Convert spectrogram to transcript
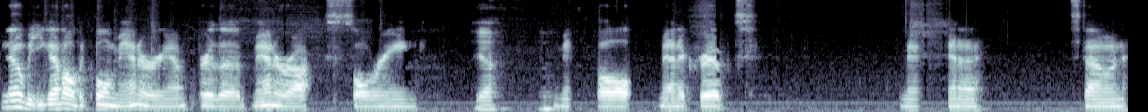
No, but you got all the cool mana ramp or the mana rock, Sol Ring, Yeah, mana vault, mana crypt, mana stone.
